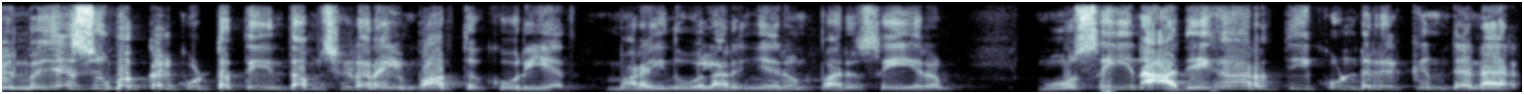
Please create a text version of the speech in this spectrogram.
பின்பு இயேசு மக்கள் கூட்டத்தையும் தம் சீடரையும் பார்த்து கூறியது மறைநூல் அறிஞரும் பரிசெயரும் மோசையின் அதிகாரத்தை கொண்டிருக்கின்றனர்.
